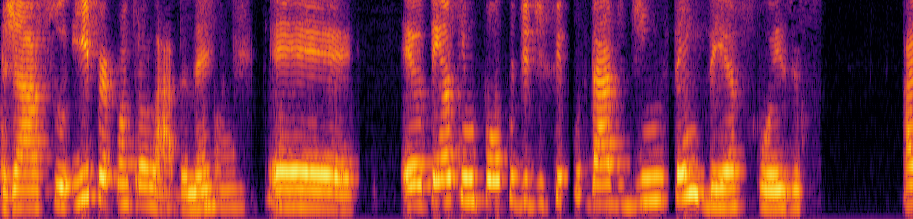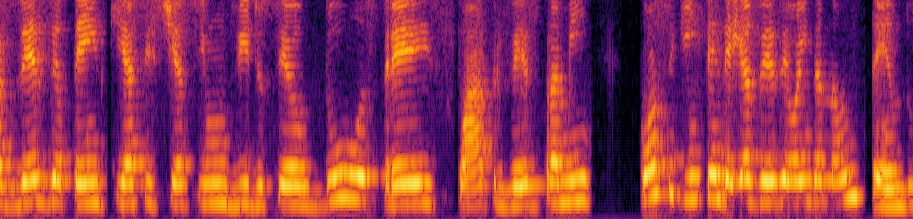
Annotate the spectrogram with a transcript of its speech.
já sou hiper controlada, né? É, eu tenho assim um pouco de dificuldade de entender as coisas. Às vezes eu tenho que assistir assim um vídeo seu duas, três, quatro vezes para mim conseguir entender e às vezes eu ainda não entendo.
